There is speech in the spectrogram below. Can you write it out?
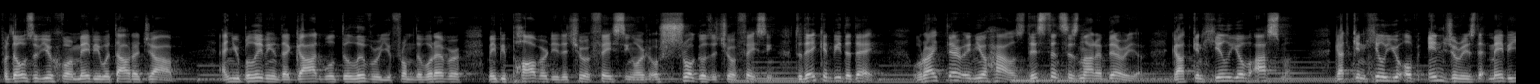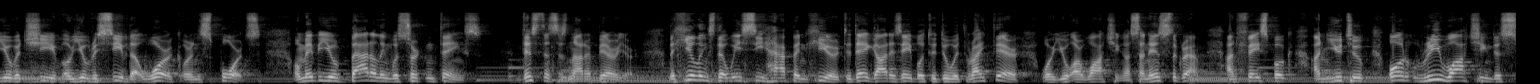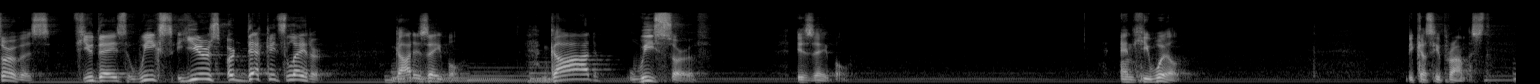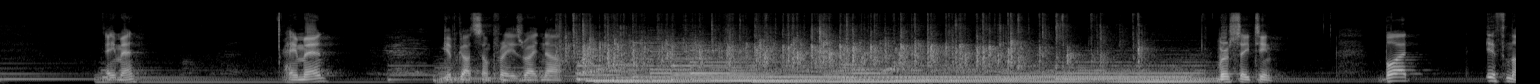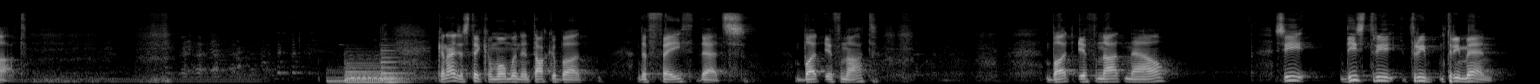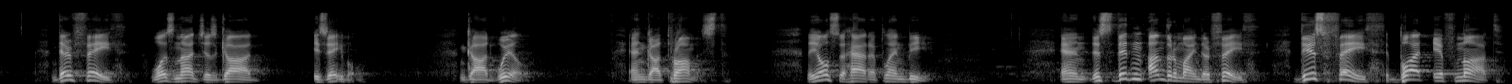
For those of you who are maybe without a job and you're believing that God will deliver you from the whatever maybe poverty that you're facing or, or struggles that you're facing. Today can be the day. Right there in your house, distance is not a barrier. God can heal you of asthma. God can heal you of injuries that maybe you've achieved or you've received at work or in sports or maybe you're battling with certain things. Distance is not a barrier. The healings that we see happen here today God is able to do it right there where you are watching us on Instagram, on Facebook, on YouTube or rewatching the service few days, weeks, years or decades later. God is able. God we serve is able. And He will because He promised. Amen. Amen. Give God some praise right now. Verse 18. But if not, can I just take a moment and talk about the faith that's but if not? But if not now? See, these three, three, three men, their faith was not just God is able. God will and God promised. They also had a plan B. And this didn't undermine their faith. This faith, but if not,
